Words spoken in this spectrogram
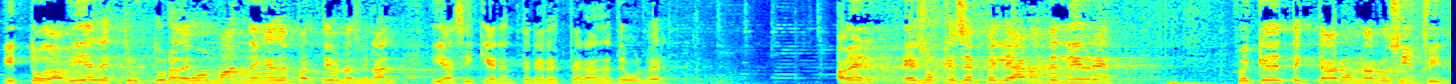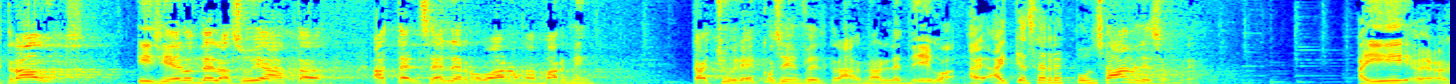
Y todavía la estructura dejó manda en ese Partido Nacional y así quieren tener esperanzas de volver. A ver, esos que se pelearon del libre fue que detectaron a los infiltrados. Hicieron de la suya hasta, hasta el C le robaron a Marvin cachurecos infiltrados. No les digo, hay, que ser responsables, hombre. Ahí eh,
